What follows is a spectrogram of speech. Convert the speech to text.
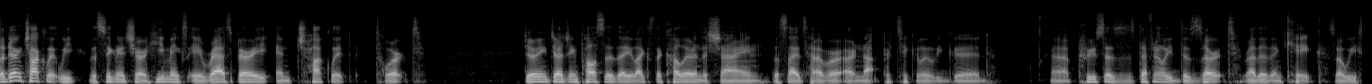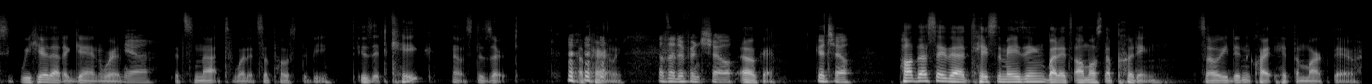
So during chocolate week, the signature, he makes a raspberry and chocolate torte. During judging, Paul says that he likes the color and the shine. The sides, however, are not particularly good. Uh, Prue says it's definitely dessert rather than cake. So we we hear that again, where Yeah, it's not what it's supposed to be. Is it cake? No, it's dessert. Apparently. that's a different show. Okay. Good show. Paul does say that it tastes amazing, but it's almost a pudding. So he didn't quite hit the mark there.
